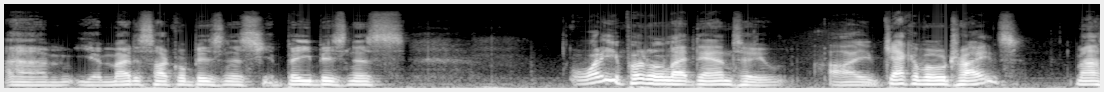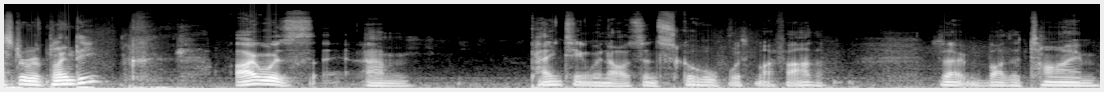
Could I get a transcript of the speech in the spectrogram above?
um, your motorcycle business, your bee business. What do you put all that down to? I Jack of all trades, master of plenty. I was um, painting when I was in school with my father. So by the time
